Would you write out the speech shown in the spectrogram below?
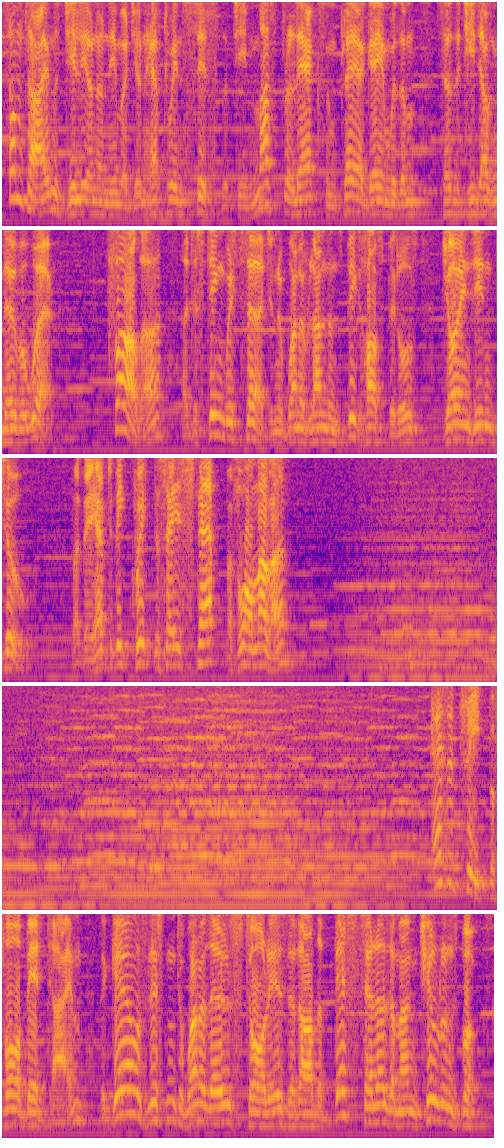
Sometimes Gillian and Imogen have to insist that she must relax and play a game with them so that she doesn't overwork. Father, a distinguished surgeon at one of London's big hospitals, joins in too. But they have to be quick to say snap before mother. As a treat before bedtime, the girls listen to one of those stories that are the best sellers among children's books.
